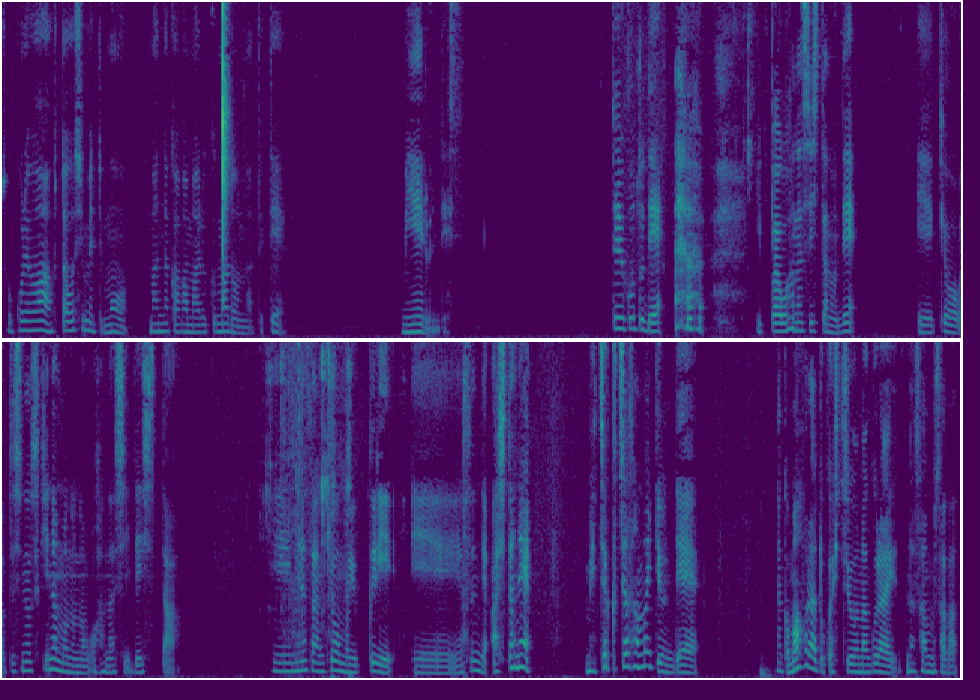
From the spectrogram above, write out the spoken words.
そうこれは蓋を閉めても真ん中が丸く窓になってて見えるんです。ということで いっぱいお話ししたので、えー、今日は私の好きなもののお話でした。えー、皆さん今日もゆっくり、えー、休んで明日ねめちゃくちゃ寒いって言うんでなんかマフラーとか必要なぐらいな寒さだって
